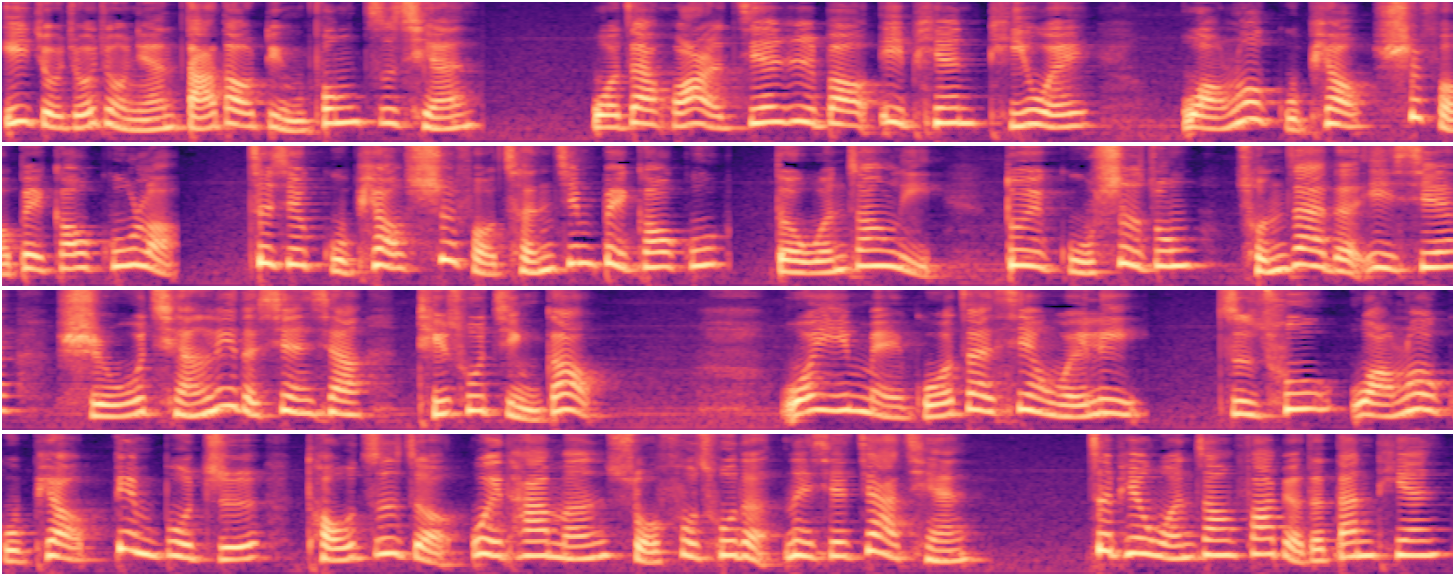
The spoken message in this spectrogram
1999年达到顶峰之前，我在《华尔街日报》一篇题为“网络股票是否被高估了”。这些股票是否曾经被高估的文章里，对股市中存在的一些史无前例的现象提出警告。我以美国在线为例，指出网络股票并不值投资者为他们所付出的那些价钱。这篇文章发表的当天，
